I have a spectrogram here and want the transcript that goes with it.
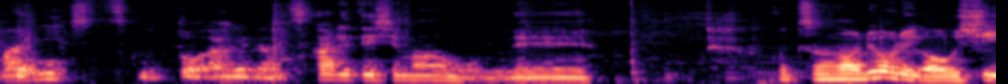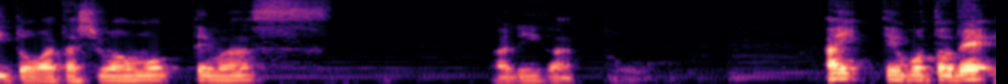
毎日作っとうだけでは疲れてしまうもんね。普通の料理が美味しいと私は思ってます。ありがとう。はい。ということで、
